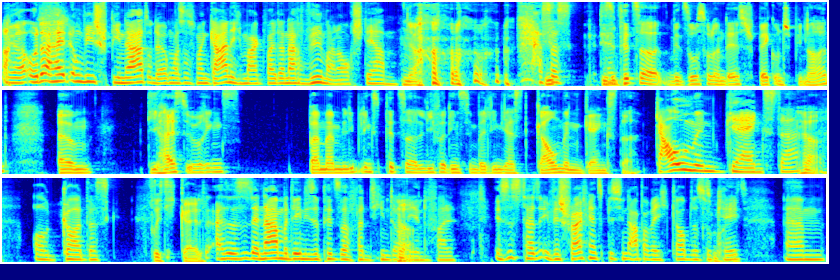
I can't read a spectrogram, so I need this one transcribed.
Ja, oder halt irgendwie Spinat oder irgendwas, was man gar nicht mag, weil danach will man auch sterben. Ja. Hast das Diese Pizza mit Sauce Hollandaise, Speck und Spinat, ähm, die heißt übrigens bei meinem Lieblingspizza-Lieferdienst in Berlin, die heißt Gaumengangster. Gaumengangster? Ja, Oh Gott, das ist richtig geil. also das ist der Name, den diese Pizza verdient, auf Ja. jeden Fall. Es ist tatsächlich, wir schweifen jetzt ein bisschen ab, aber ich glaube, das ist Das okay. Ähm,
